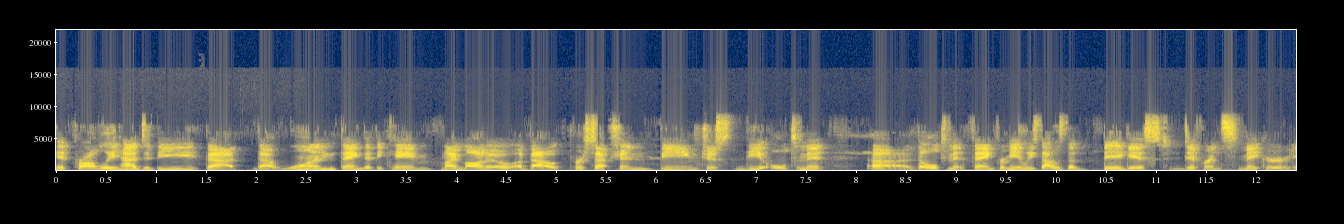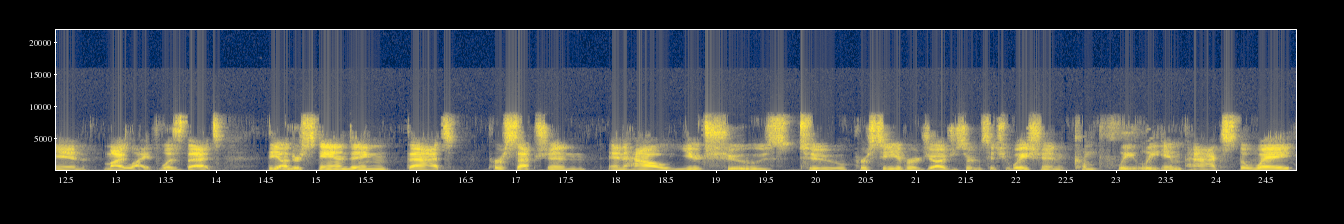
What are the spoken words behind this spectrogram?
it probably had to be that that one thing that became my motto about perception being just the ultimate uh, the ultimate thing for me. At least that was the biggest difference maker in my life was that the understanding that perception and how you choose to perceive or judge a certain situation completely impacts the way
